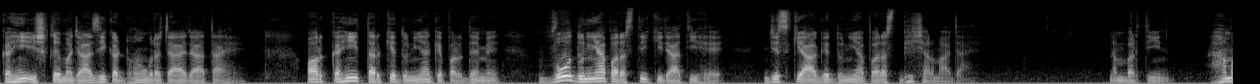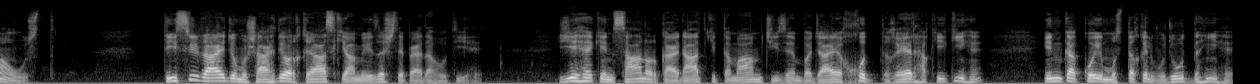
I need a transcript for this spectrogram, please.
کہیں عشق مجازی کا ڈھونگ رچایا جاتا ہے۔ اور کہیں ترک دنیا کے پردے میں وہ دنیا پرستی کی جاتی ہے جس کے آگے دنیا پرست بھی شرما جائے۔ نمبر تین ہما اوست۔ تیسری رائے جو مشاہدے اور قیاس کی آمیزش سے پیدا ہوتی ہے، یہ ہے کہ انسان اور کائنات کی تمام چیزیں بجائے خود غیر حقیقی ہیں، ان کا کوئی مستقل وجود نہیں ہے۔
